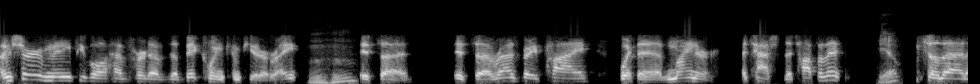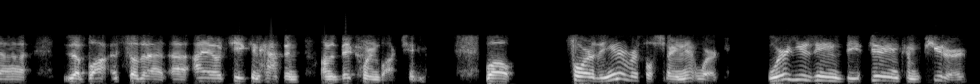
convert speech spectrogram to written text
I'm sure many people have heard of the Bitcoin computer, right? Mhm. It's a it's a Raspberry Pi with a miner attached to the top of it. Yep. So that uh, the block, so that uh, IoT can happen on the Bitcoin blockchain. Well, for the Universal Sharing Network, we're using the Ethereum computer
